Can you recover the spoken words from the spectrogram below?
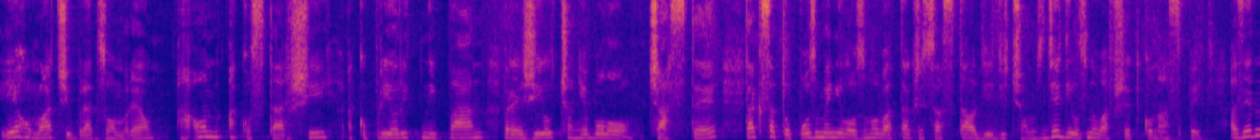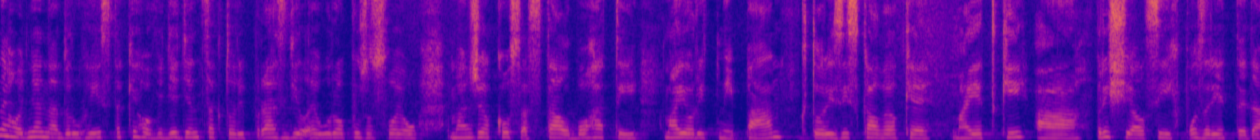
Jeho mladší brat zomrel a on ako starší, ako prioritný pán prežil, čo nebolo časté, tak sa to pozmenilo znova tak, že sa stal dedičom. Zdedil znova všetko naspäť. A z jedného dňa na druhý, z takého videdenca, ktorý prazdil Európu so svojou manželkou, sa stal bohatý majoritný pán, ktorý získal veľké majetky a prišiel si ich pozrieť teda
